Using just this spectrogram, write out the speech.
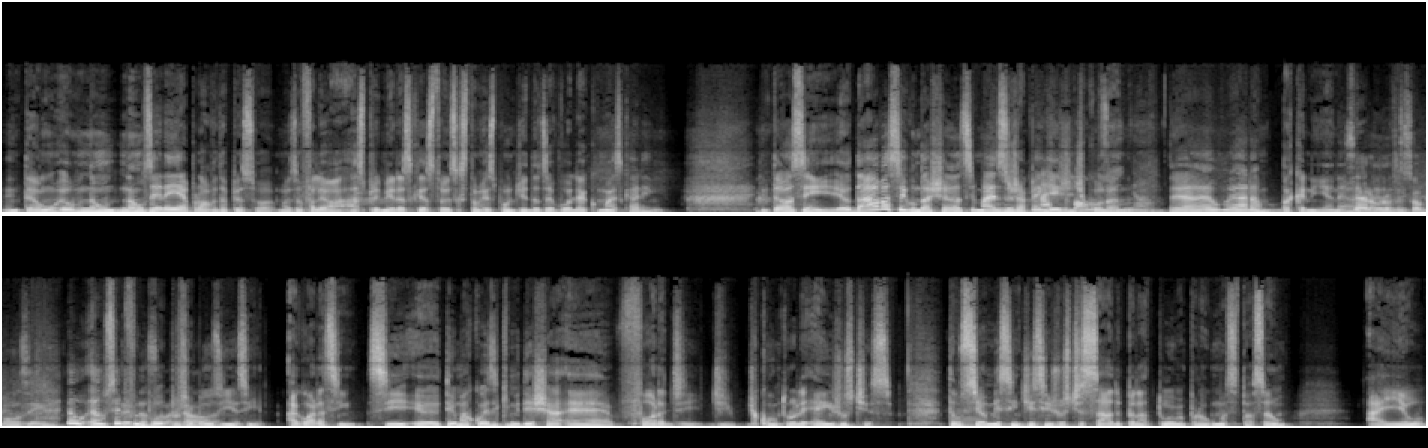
Então eu não, não zerei a prova da pessoa, mas eu falei, ó, as primeiras questões que estão respondidas eu vou olhar com mais carinho. Então, assim, eu dava a segunda chance, mas eu já peguei Ai, gente colando. bonzinho. É, eu era bacaninha, né? Você era um professor bonzinho? Eu, eu sempre fui um professor bonzinho, assim. Agora, assim, se eu tenho uma coisa que me deixa é, fora de, de, de controle é a injustiça. Então, se eu me sentisse injustiçado pela turma por alguma situação, aí eu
